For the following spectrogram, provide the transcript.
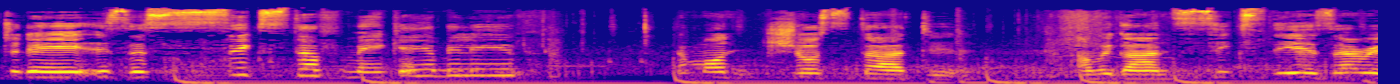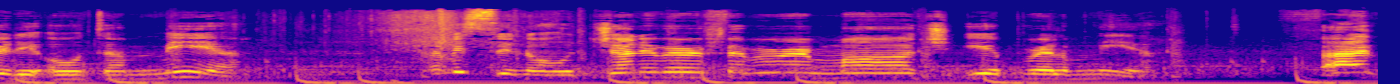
Today is the sixth of May. Can you believe? The month just started, and we gone six days already out of May. Let me see now. January, February, March, April, May. Five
